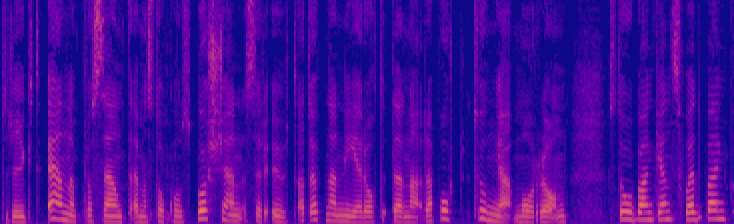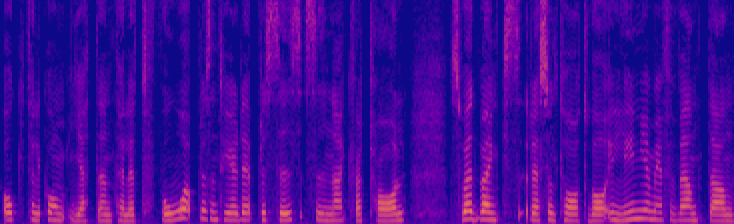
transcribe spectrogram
drygt en procent. Även Stockholmsbörsen ser ut att öppna neråt denna rapporttunga morgon. Storbanken Swedbank och telekomjätten Tele2 presenterade precis sina kvartal. Swedbanks resultat var i linje med förväntan.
